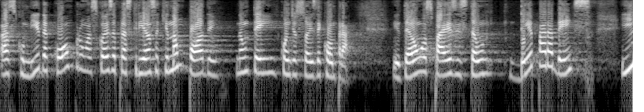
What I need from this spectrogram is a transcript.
as comidas, compram as coisas para as crianças que não podem, não têm condições de comprar. Então, os pais estão de parabéns e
